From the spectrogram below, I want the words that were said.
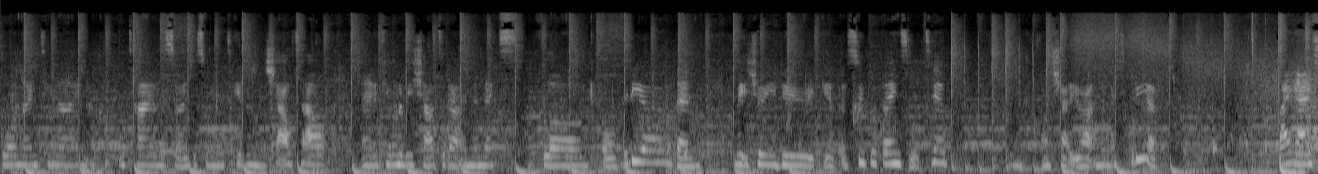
$4.99 a couple times so I just wanted to give him a shout out and if you want to be shouted out in the next vlog or video then make sure you do give a super thanks or tip and I'll shout you out in the next video. Bye guys.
